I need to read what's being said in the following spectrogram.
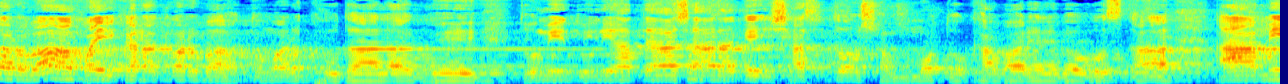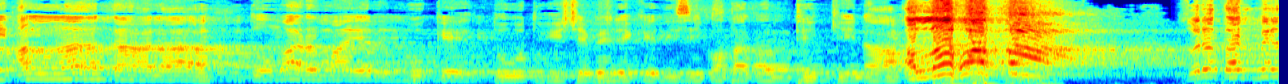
করবা, পায়খানা করবা, তোমার ক্ষুধা লাগবে। তুমি দুনিয়াতে আসার আগেই স্বাস্থ্যসম্মত খাবারের ব্যবস্থা। আমি আল্লাহ তাআলা তোমার মায়ের বুকে দুধ হিসেবে রেখে দিছি, কথা কোন ঠিক কিনা? আল্লাহু জোরে তাকবীর,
